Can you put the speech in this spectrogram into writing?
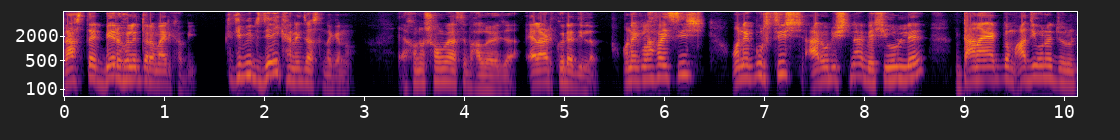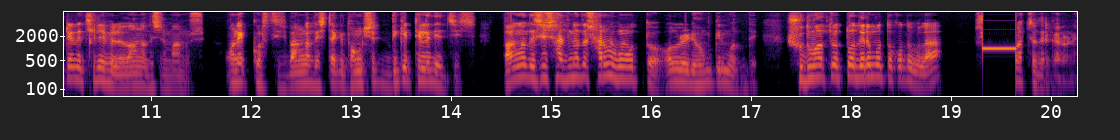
রাস্তায় বের হলে তোরা মায়ের খাবি। পৃথিবীর যেইখানে যাস না কেন, এখনও সময় আছে, ভালো হয়ে যা। অ্যালার্ট করে দিলাম। অনেক লাফাইছিস, অনেক উঠছিস আর উড়িস না। বেশি উড়লে ডানা একদম আজীবনের জন্য টেনে ছিঁড়ে ফেলবে বাংলাদেশের মানুষ। অনেক করছিস, বাংলাদেশটাকে ধ্বংসের দিকে ঠেলে দিচ্ছিস বাংলাদেশের স্বাধীনতা সার্বভৌমত্ব অলরেডি হুমকির মধ্যে। শুধুমাত্র তোদের মতো কতগুলা বাচ্চাদের কারণে।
